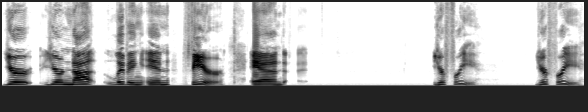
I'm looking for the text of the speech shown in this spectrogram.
You're you're not living in fear and you're free. You're free.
